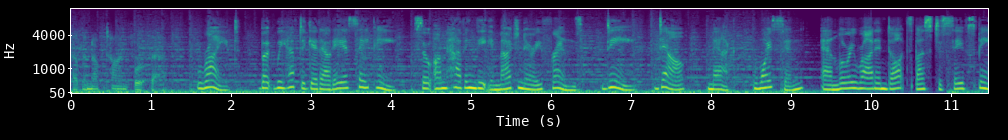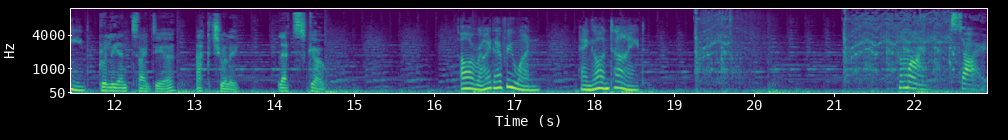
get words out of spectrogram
have enough time for that. Right, but we have to get out ASAP, so I'm having the imaginary friends, D, Del, Mac, Wyson, and Lori ride in Dot's bus to save speed. Brilliant idea, actually. Let's go. Alright everyone. Hang on tight. Come on, start.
